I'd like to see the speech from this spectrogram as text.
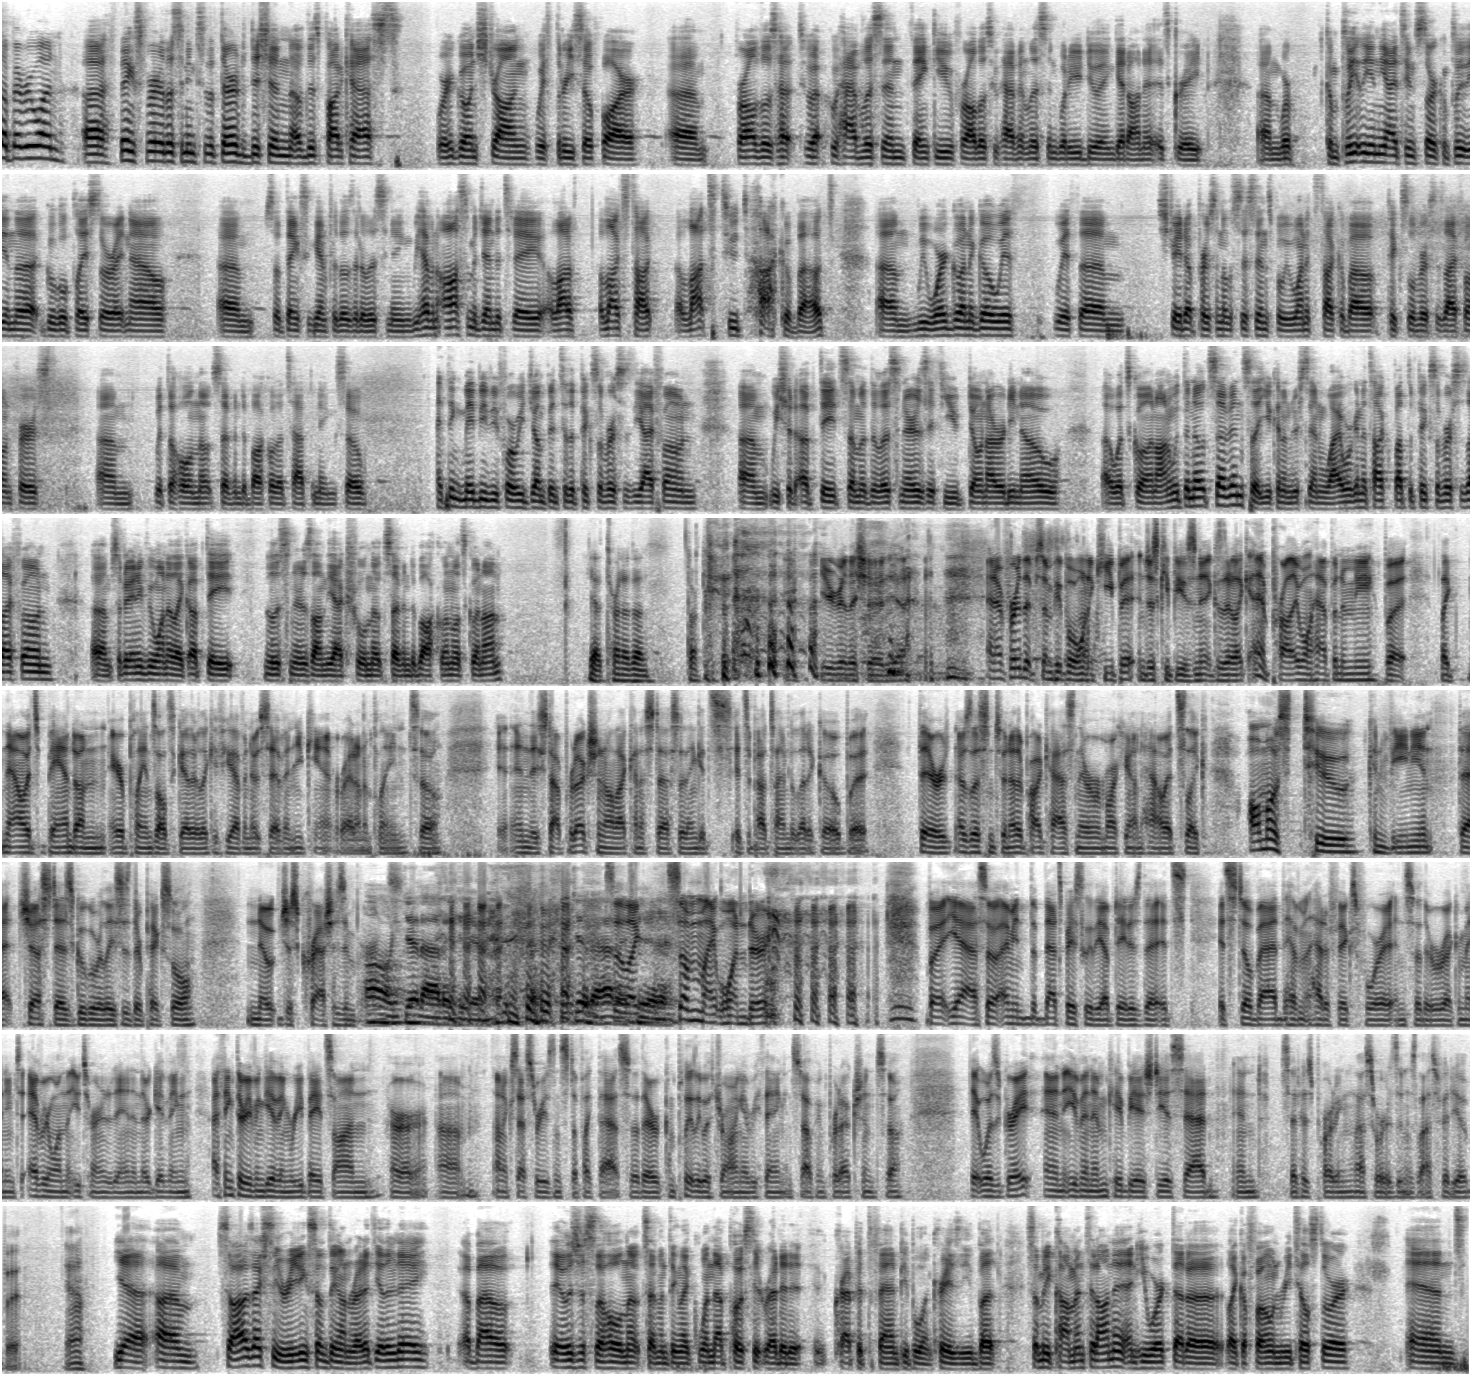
What's up, everyone? Uh, thanks for listening to the third edition of this podcast. We're going strong with three so far. Um, for all those who have listened, thank you. For all those who haven't listened, what are you doing? Get on it. It's great. Um, we're completely in the iTunes Store, completely in the Google Play Store right now. Um, so thanks again for those that are listening. We have an awesome agenda today. A lot of a lot to talk a lot to talk about. Um, we were going to go with with um, straight up personal assistance, but we wanted to talk about Pixel versus iPhone first um, with the whole Note 7 debacle that's happening. So I think maybe before we jump into the Pixel versus the iPhone, um, we should update some of the listeners if you don't already know uh, what's going on with the Note 7 so that you can understand why we're going to talk about the Pixel versus iPhone. Um, so do any of you want to like update the listeners on the actual Note 7 debacle and what's going on? Yeah, turn it in. Don't you really should, yeah. And I've heard that some people want to keep it and just keep using it because they're like, eh, it probably won't happen to me. But like now it's banned on airplanes altogether. Like if you have a Note 7, you can't ride on a plane. So, and they stop production, all that kind of stuff. So I think it's it's about time to let it go. But there, I was listening to another podcast and they were remarking on how it's like almost too convenient that just as Google releases their Pixel, Note just crashes and burns. Oh, get out of here! get out so of like here! some might wonder, but yeah. So I mean, th- that's basically the update is that it's it's still bad. They haven't had a fix for it, and so they're recommending to everyone that you turn it in, and they're giving. I think they're even giving rebates on or um, on accessories and stuff like that. So they're completely withdrawing everything and stopping production. So it was great, and even MKBHD is sad and said his parting last words in his last video. But yeah. Yeah. Um, so I was actually reading something on Reddit the other day about it was just the whole Note 7 thing. Like when that post hit Reddit, it, it crap hit the fan. People went crazy. But somebody commented on it, and he worked at a like a phone retail store, and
